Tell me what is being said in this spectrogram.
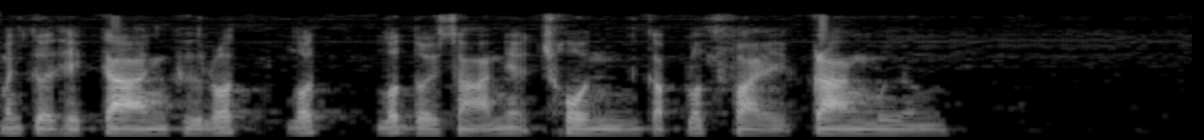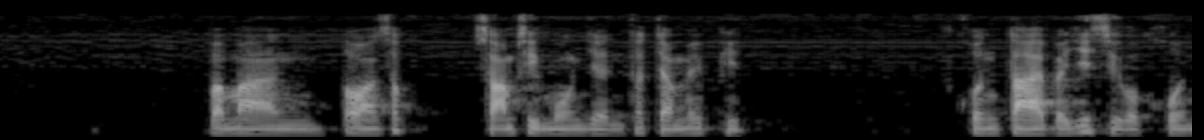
มันเกิดเหตุการณ์คือรถรถรถโดยสารเนี่ยชนกับรถไฟกลางเมือง ประมาณตอนสักสามสี่โมงเย็นถ้าจำไม่ผิด คนตายไปยี่สิบกว่าคน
